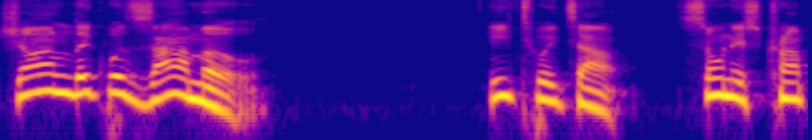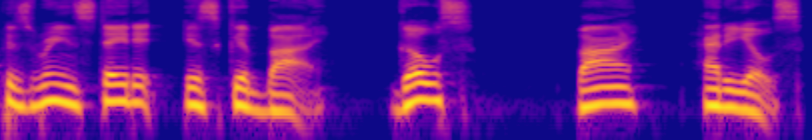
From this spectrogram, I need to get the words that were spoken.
John Leguizamo. He tweets out, soon as Trump is reinstated, it's goodbye. Ghost, bye, adios.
